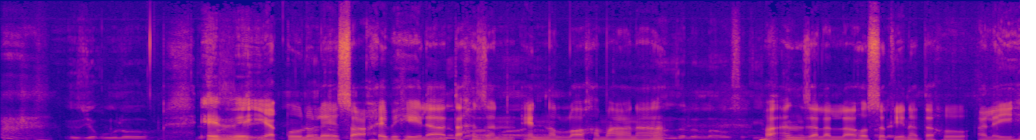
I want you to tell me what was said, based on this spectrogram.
إذ يقول لصاحبه لا تحزن إن الله معنا. فأنزل الله سكينته عليه.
